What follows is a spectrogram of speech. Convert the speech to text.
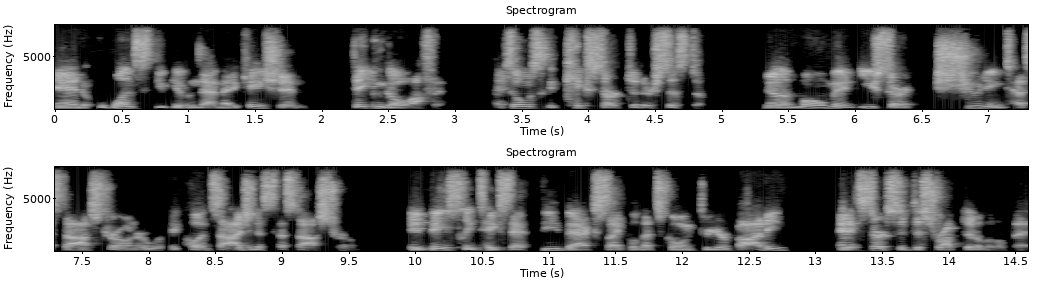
And once you give them that medication, they can go off it. It's almost like a kickstart to their system. Now, the moment you start shooting testosterone or what they call exogenous testosterone, it basically takes that feedback cycle that's going through your body and it starts to disrupt it a little bit.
